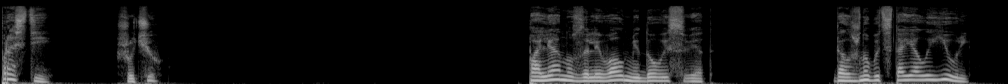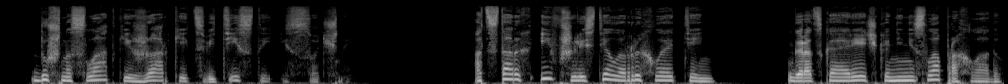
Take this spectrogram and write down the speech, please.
«Прости, шучу». Поляну заливал медовый свет. Должно быть, стоял июль, душно-сладкий, жаркий, цветистый и сочный. От старых ив шелестела рыхлая тень. Городская речка не несла прохладу,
